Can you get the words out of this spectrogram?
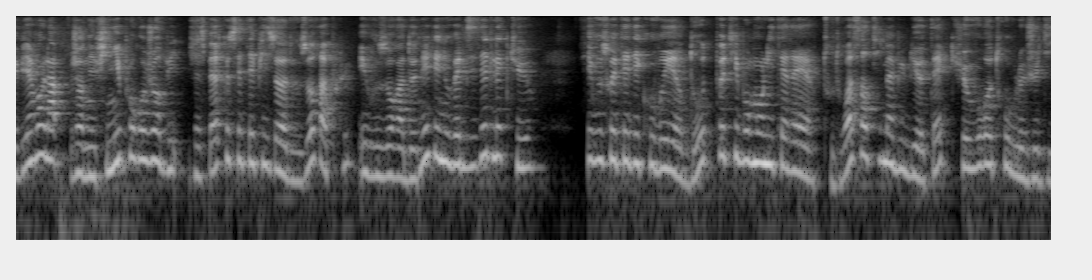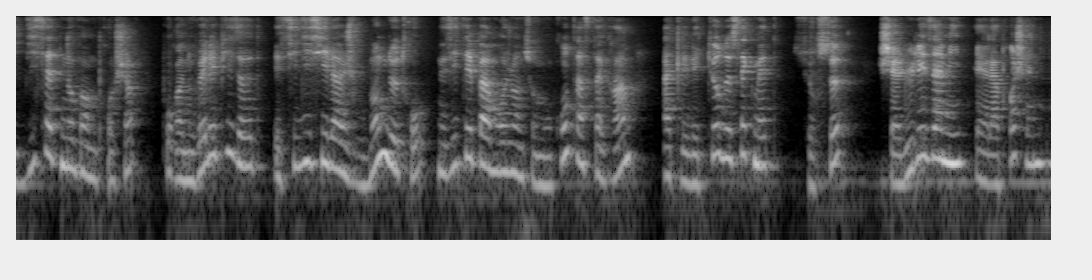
Et eh bien voilà, j'en ai fini pour aujourd'hui. J'espère que cet épisode vous aura plu et vous aura donné des nouvelles idées de lecture. Si vous souhaitez découvrir d'autres petits bonbons littéraires tout droit sortis de ma bibliothèque, je vous retrouve le jeudi 17 novembre prochain pour un nouvel épisode. Et si d'ici là je vous manque de trop, n'hésitez pas à me rejoindre sur mon compte Instagram, les lectures de Sekhmet. Sur ce, chalut les amis et à la prochaine!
